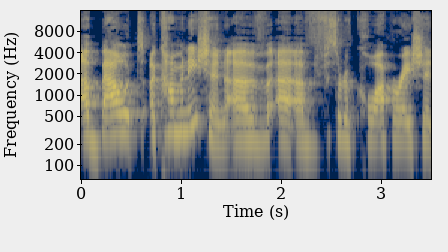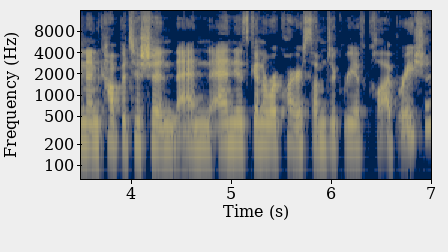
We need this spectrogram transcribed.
about a combination of, uh, of sort of cooperation and competition and, and is going to require some degree of collaboration.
